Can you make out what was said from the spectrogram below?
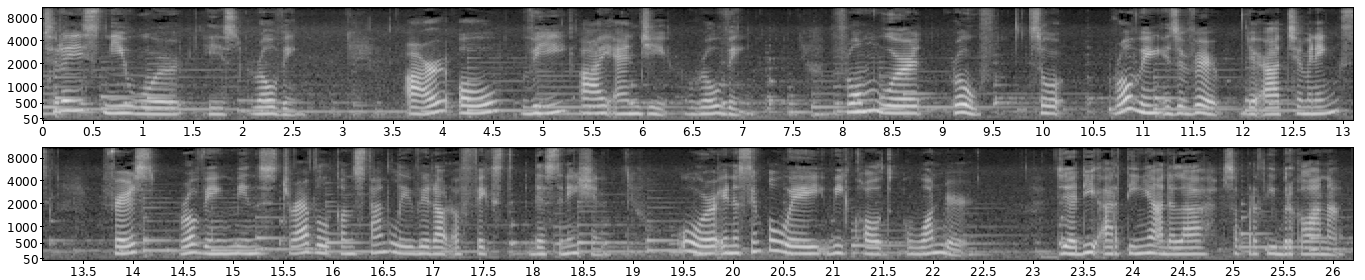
Today's new word is roving. R O V I N G, roving. From word rove. So, roving is a verb. There are two meanings. First, roving means travel constantly without a fixed destination. Or in a simple way, we called wander. Jadi artinya adalah seperti berkelana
